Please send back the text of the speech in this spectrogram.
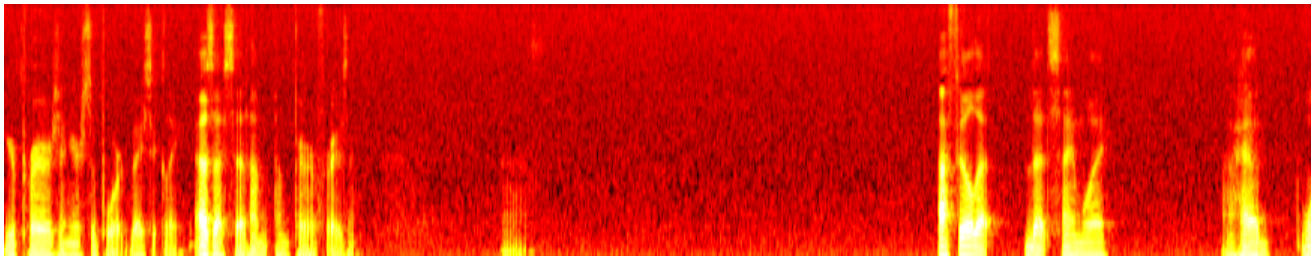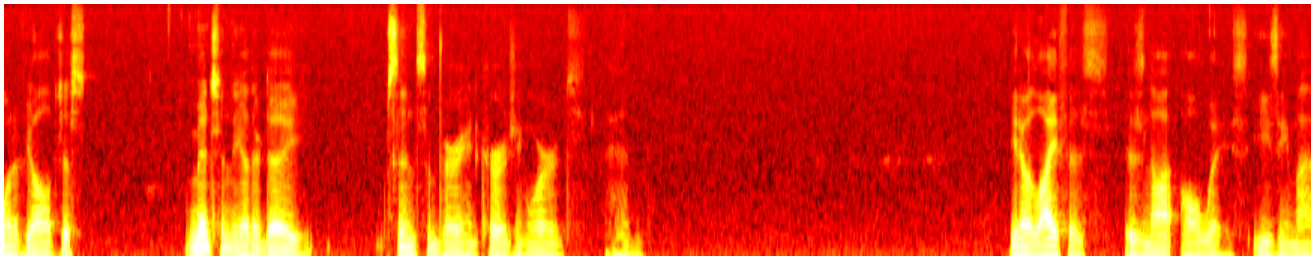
your prayers and your support, basically. As I said, I'm, I'm paraphrasing. Uh, I feel that that same way. I had one of y'all just mention the other day, send some very encouraging words, and you know, life is is not always easy. My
